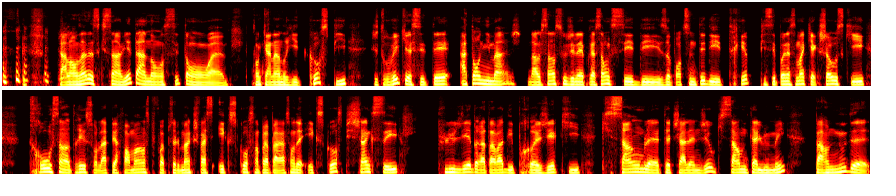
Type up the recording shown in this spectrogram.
Parlons-en de ce qui s'en vient. Tu as annoncé ton, euh, ton calendrier de course, puis j'ai trouvé que c'était à ton image, dans le sens où j'ai l'impression que c'est des opportunités, des trips, puis c'est pas nécessairement quelque chose qui est trop centré sur la performance, puis il faut absolument que je fasse X courses en préparation de X courses, puis je sens que c'est plus libre à travers des projets qui, qui semblent te challenger ou qui semblent t'allumer. Parle-nous de,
